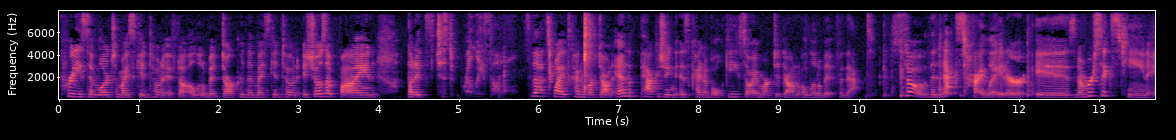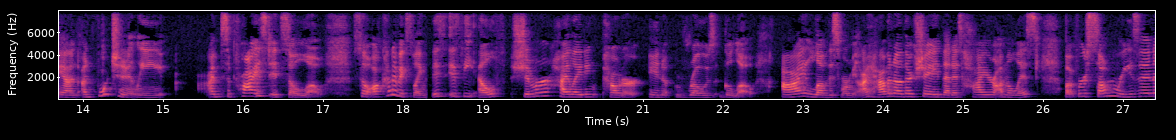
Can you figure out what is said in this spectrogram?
pretty similar to my skin tone, if not a little bit darker than my skin tone. It shows up fine, but it's just really subtle. So that's why it's kind of marked down. And the packaging is kind of bulky, so I marked it down a little bit for that. So the next highlighter is number 16, and unfortunately, I'm surprised it's so low. So I'll kind of explain. This is the e.l.f. Shimmer Highlighting Powder in Rose Glow. I love this formula. I have another shade that is higher on the list, but for some reason,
